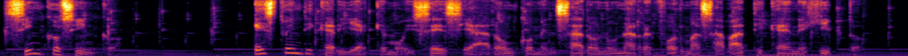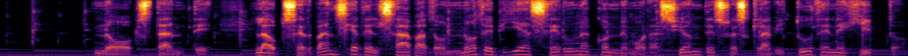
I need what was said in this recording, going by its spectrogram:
5.5. Esto indicaría que Moisés y Aarón comenzaron una reforma sabática en Egipto. No obstante, la observancia del sábado no debía ser una conmemoración de su esclavitud en Egipto.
